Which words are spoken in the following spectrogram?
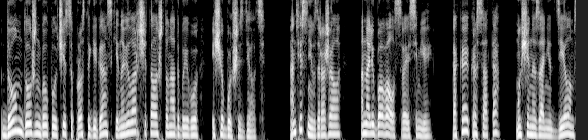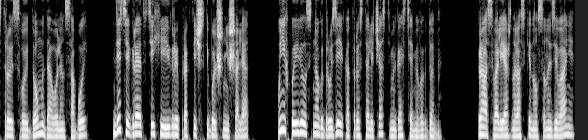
Дом должен был получиться просто гигантский, но Вилар считал, что надо бы его еще больше сделать. Анфиса не возражала, она любовалась своей семьей. Такая красота. Мужчина занят делом, строит свой дом и доволен собой. Дети играют в тихие игры и практически больше не шалят. У них появилось много друзей, которые стали частыми гостями в их доме. Крас вальяжно раскинулся на диване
